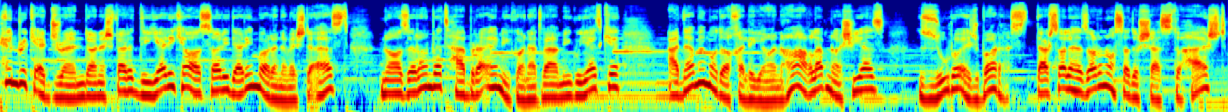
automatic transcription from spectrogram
هنریک ادرن دانشور دیگری که آثاری در این باره نوشته است ناظران را تبرئه می کند و می گوید که عدم مداخله آنها اغلب ناشی از زور و اجبار است. در سال 1968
